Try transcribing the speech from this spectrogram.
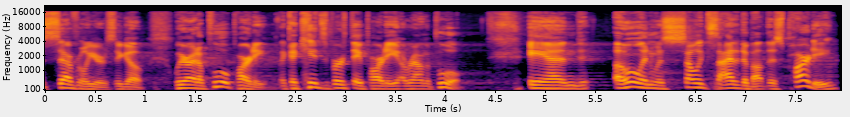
several years ago, we were at a pool party, like a kid's birthday party around the pool. And Owen was so excited about this party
